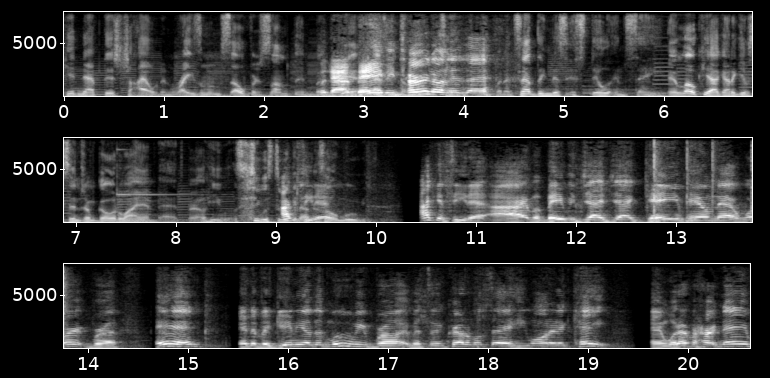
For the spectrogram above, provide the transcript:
kidnap this child and raise him himself or something. But that as baby turned on his ass. But attempting this is still insane. And low key, I gotta give Syndrome gold YN badge, bro. He was she was tweaking out this that. whole movie. I can see that. All right, but Baby Jack Jack gave him that work, bro. And in the beginning of the movie, bro, Mr. Incredible said he wanted a cape. And whatever her name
